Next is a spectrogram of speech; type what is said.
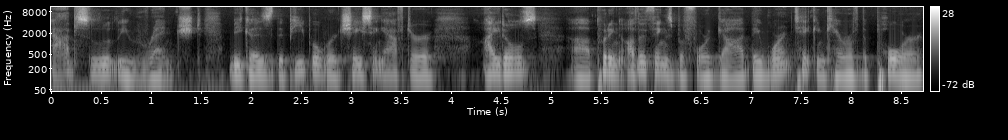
absolutely wrenched because the people were chasing after idols, uh, putting other things before God. They weren't taking care of the poor.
